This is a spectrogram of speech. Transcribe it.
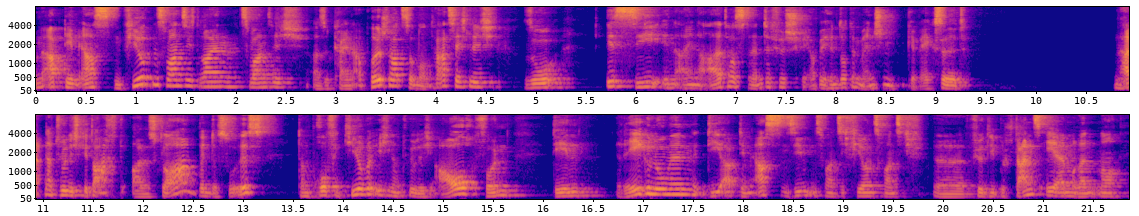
Und ab dem 1.04.2023, also kein Aprilscherz, sondern tatsächlich so, ist sie in eine Altersrente für schwerbehinderte Menschen gewechselt. Und hat natürlich gedacht, alles klar, wenn das so ist, dann profitiere ich natürlich auch von den Regelungen, die ab dem 1.7.2024 äh, für die Bestands-EM-Rentner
